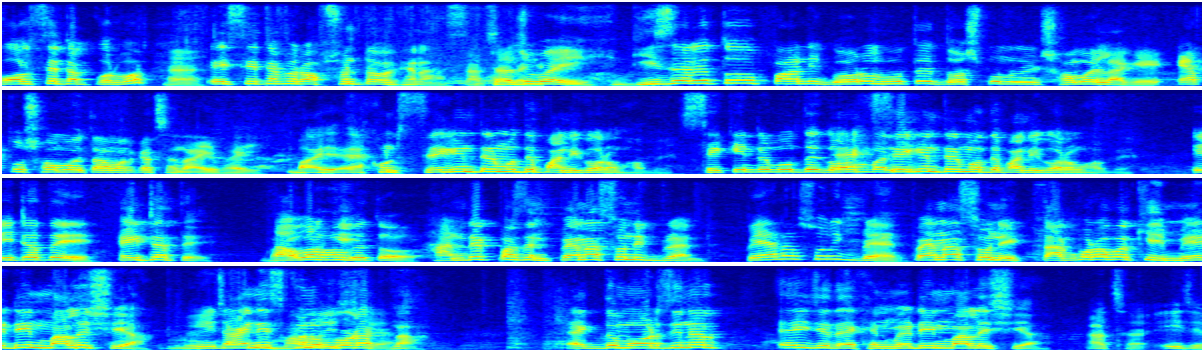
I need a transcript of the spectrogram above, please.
কল সেট আপ করব হ্যাঁ। এই সেট আপের অপশনটাও এখানে আছে। রাজু ভাই গিজারে তো পানি গরম হতে দশ পনেরো মিনিট সময় লাগে। এত সময় তো আমার কাছে নাই ভাই। ভাই এখন সেকেন্ডের মধ্যে পানি গরম হবে। সেকেন্ডের মধ্যে গরম সেকেন্ডের মধ্যে পানি গরম হবে। এইটাতে? এইটাতে। ভালো হবে তো? Hundred percent Panasonic brand Panasonic brand Panasonic তারপর আবার কি? মেড ইন মালয়েশিয়া চাইনিজ কোনো প্রোডাক্ট না। একদম অরিজিনাল এই যে দেখেন মেড ইন মালয়েশিয়া আচ্ছা এই যে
